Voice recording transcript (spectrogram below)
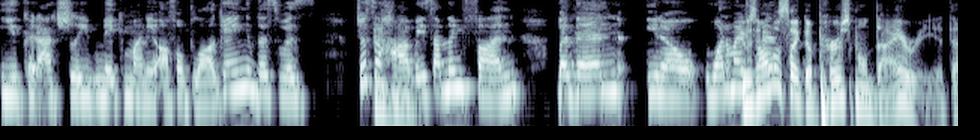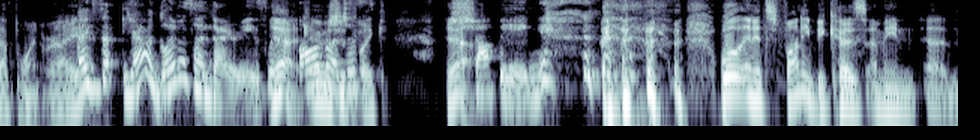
you could actually make money off of blogging. This was just a mm-hmm. hobby, something fun. But then, you know, one of my it was friends, almost like a personal diary at that point, right? Exactly. Yeah, Glamazon diaries. Like, yeah, it was just, just like yeah. shopping. well, and it's funny because I mean, uh,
